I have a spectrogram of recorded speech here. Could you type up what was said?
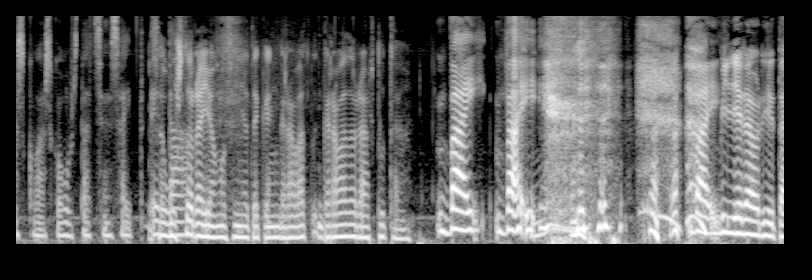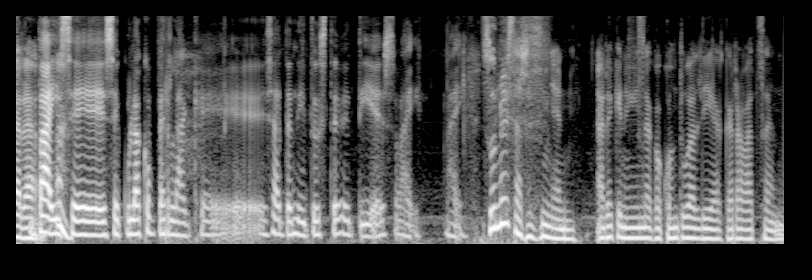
asko, asko gustatzen zait. Ze gustora joango zinateken grabat, grabadora hartuta. Bai, bai. bai. Bilera horietara. Bai, ze, sekulako perlak eh, esaten dituzte beti ez, bai, bai. Zu noiz hasi zinen, arekin egindako kontualdiak grabatzen?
